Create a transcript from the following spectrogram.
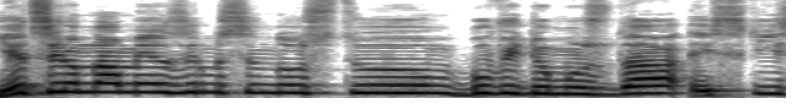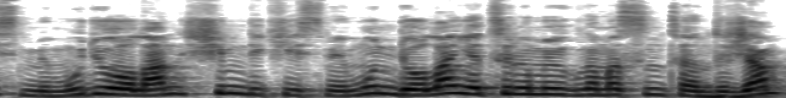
Yatırımlanmaya hazır mısın dostum? Bu videomuzda eski ismi Moody olan, şimdiki ismi Mundi olan yatırım uygulamasını tanıtacağım.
